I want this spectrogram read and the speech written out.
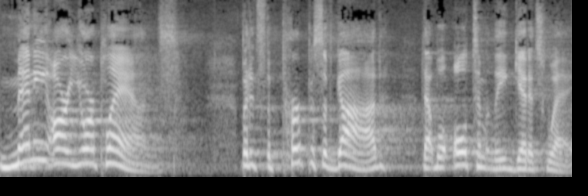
Many are your plans, but it's the purpose of God that will ultimately get its way.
